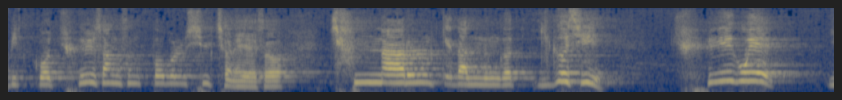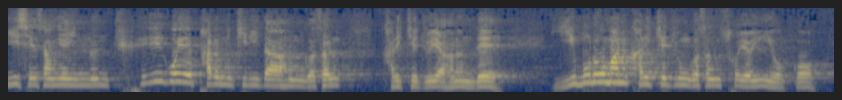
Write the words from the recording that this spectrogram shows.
믿고 최상승법을 실천해서 참나를 깨닫는 것 이것이 최고의 이 세상에 있는 최고의 바른 길이다 하는 것을 가르쳐 줘야 하는데 입으로만 가르쳐 준 것은 소용이 없고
